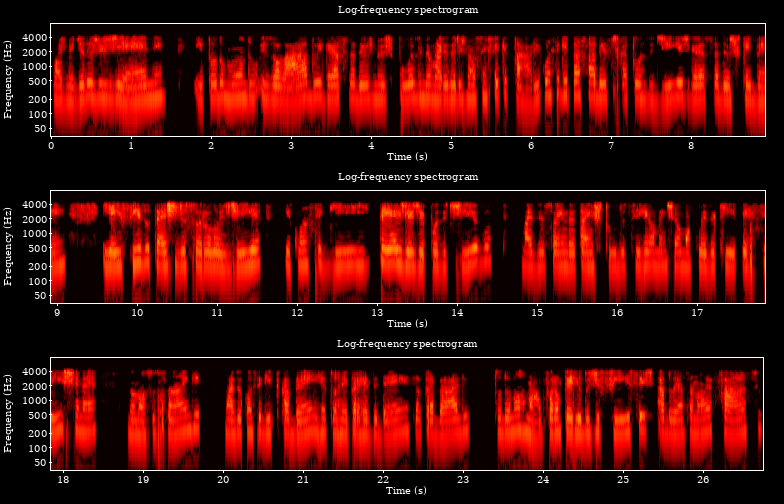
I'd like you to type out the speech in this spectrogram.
com as medidas de higiene, e todo mundo isolado e graças a Deus meu esposo e meu marido eles não se infectaram. E consegui passar desses 14 dias, graças a Deus fiquei bem. E aí fiz o teste de sorologia e consegui ter IgG positivo, mas isso ainda está em estudo se realmente é uma coisa que persiste, né, no nosso sangue. Mas eu consegui ficar bem, retornei para a residência, ao trabalho, tudo normal. Foram períodos difíceis, a doença não é fácil,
